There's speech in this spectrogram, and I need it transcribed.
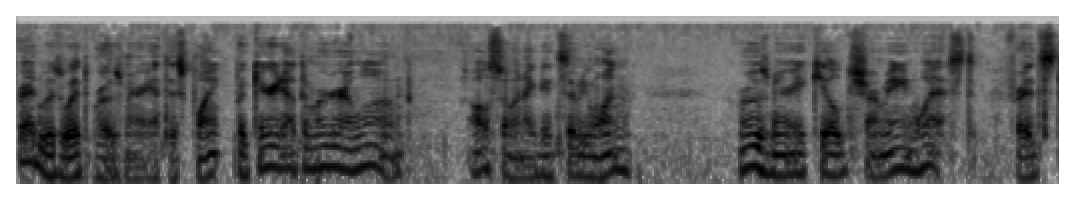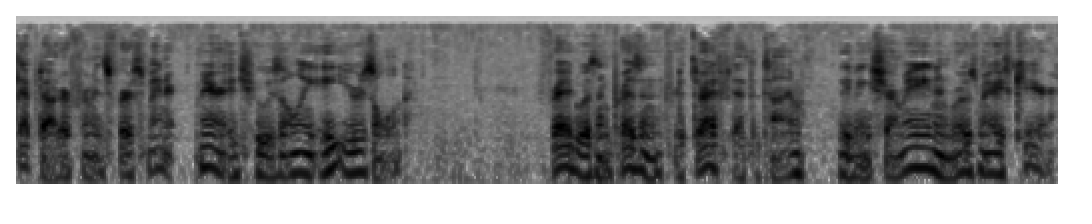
Fred was with Rosemary at this point, but carried out the murder alone. Also in 1971, Rosemary killed Charmaine West, Fred's stepdaughter from his first marriage, who was only eight years old. Fred was in prison for theft at the time, leaving Charmaine in Rosemary's care.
